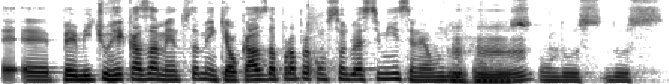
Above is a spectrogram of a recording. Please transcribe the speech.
é, é, permite o recasamento também, que é o caso da própria Confissão de Westminster, né? Um, do, uhum. um, dos, um dos, dos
